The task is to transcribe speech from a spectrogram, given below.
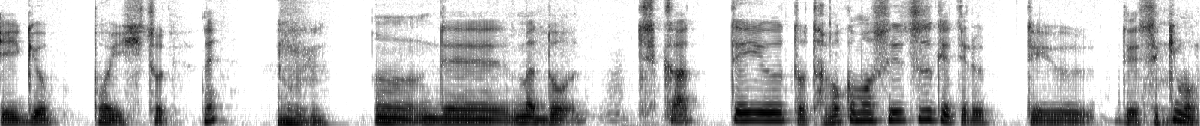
営業っぽい人ですね。うん。うん、でまあどっちかっていうとタバコも吸い続けてるっていうで咳も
